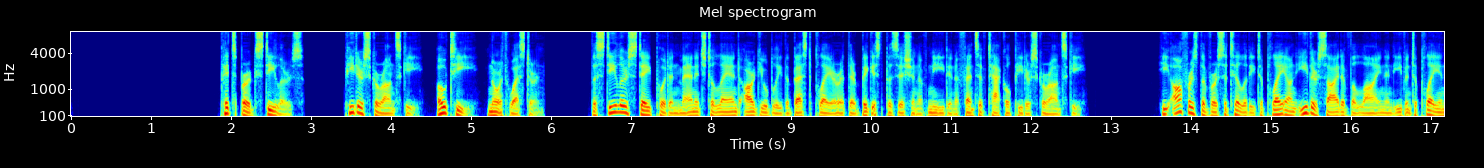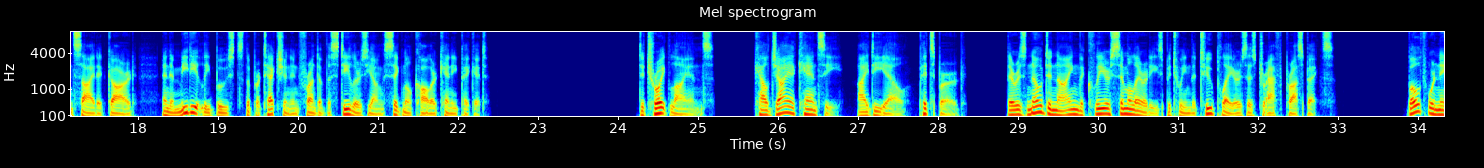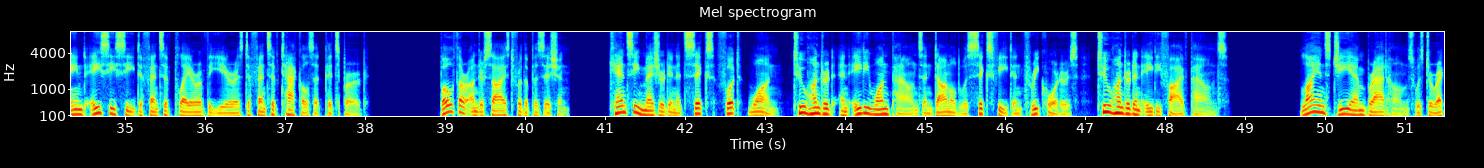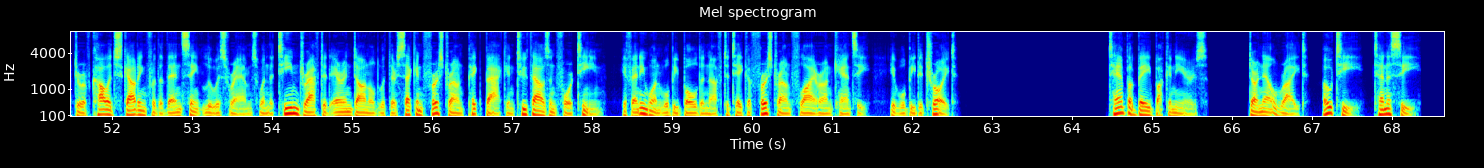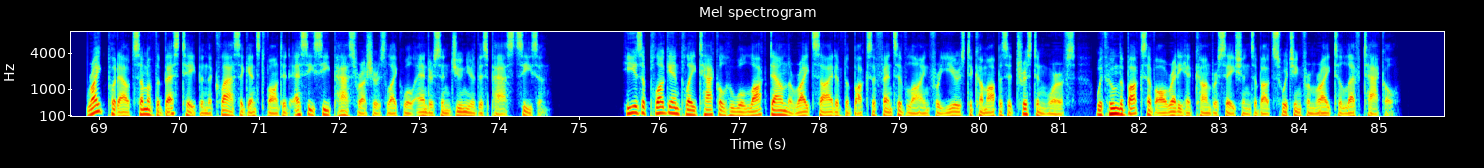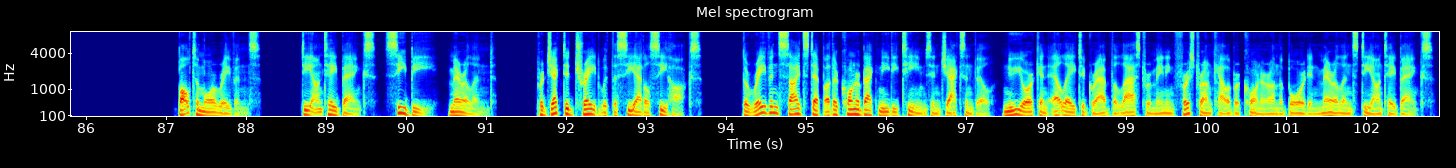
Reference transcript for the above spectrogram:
Pittsburgh Steelers. Peter Skoronski, OT, Northwestern. The Steelers stay put and manage to land arguably the best player at their biggest position of need in offensive tackle Peter Skoronski. He offers the versatility to play on either side of the line and even to play inside at guard, and immediately boosts the protection in front of the Steelers' young signal caller Kenny Pickett. Detroit Lions. Calijah Kancey, IDL, Pittsburgh. There is no denying the clear similarities between the two players as draft prospects. Both were named ACC Defensive Player of the Year as defensive tackles at Pittsburgh. Both are undersized for the position, Kancey measured in at 6 foot 1, 281 pounds, and Donald was 6 feet and 3 quarters, 285 pounds. Lions GM Brad Holmes was director of college scouting for the then St. Louis Rams when the team drafted Aaron Donald with their second first round pick back in 2014. If anyone will be bold enough to take a first round flyer on Kancey, it will be Detroit. Tampa Bay Buccaneers. Darnell Wright, OT, Tennessee. Wright put out some of the best tape in the class against vaunted SEC pass rushers like Will Anderson Jr. this past season. He is a plug-and-play tackle who will lock down the right side of the Bucks' offensive line for years to come opposite Tristan Wirfs, with whom the Bucks have already had conversations about switching from right to left tackle. Baltimore Ravens. Deonte Banks, CB, Maryland. Projected trade with the Seattle Seahawks the Ravens sidestep other cornerback needy teams in Jacksonville, New York, and LA to grab the last remaining first round caliber corner on the board in Maryland's Deonte Banks.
